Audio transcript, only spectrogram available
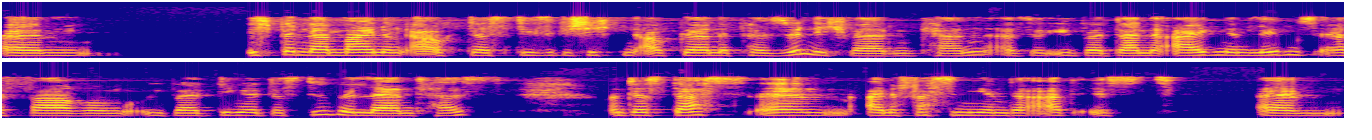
ähm, ich bin der Meinung auch, dass diese Geschichten auch gerne persönlich werden kann, also über deine eigenen Lebenserfahrungen, über Dinge, das du gelernt hast und dass das ähm, eine faszinierende Art ist, ähm,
